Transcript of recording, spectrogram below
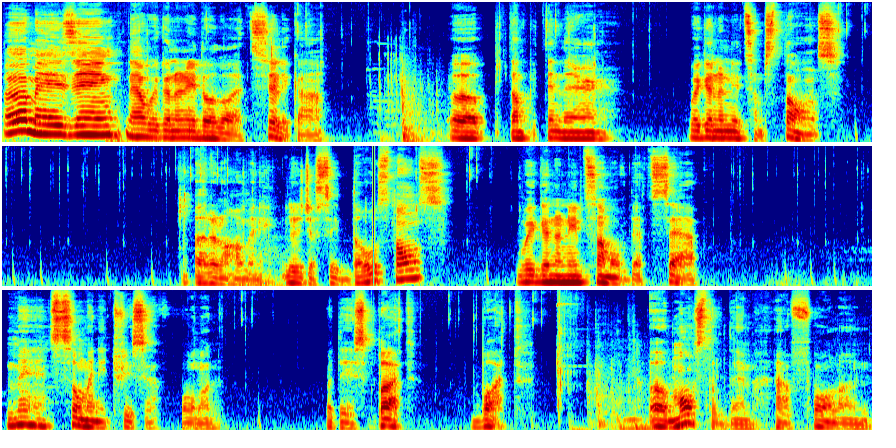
Amazing! Now we're gonna need all that silica. Uh, dump it in there. We're gonna need some stones. I don't know how many. Let's just say those stones. We're gonna need some of that sap. Man, so many trees have fallen for this, but, but, uh, most of them have fallen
